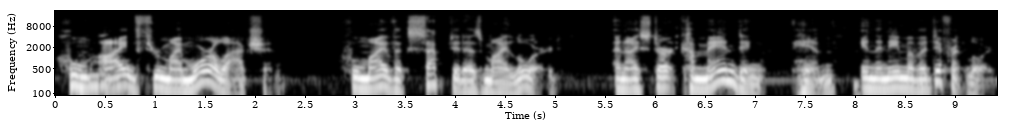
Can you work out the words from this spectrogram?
whom mm. I've, through my moral action, whom I've accepted as my Lord, and I start commanding him in the name of a different Lord,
